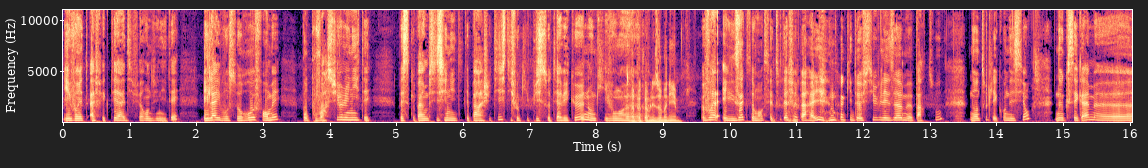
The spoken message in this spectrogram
ils vont être affectés à différentes unités. Et là, ils vont se reformer pour pouvoir suivre l'unité. Parce que par exemple, si c'est une unité parachutiste, il faut qu'ils puissent sauter avec eux. Donc ils vont. Un peu euh, comme les homonymes. Voilà, exactement. C'est tout à fait pareil. donc ils doivent suivre les hommes partout, dans toutes les conditions. Donc c'est quand même euh,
